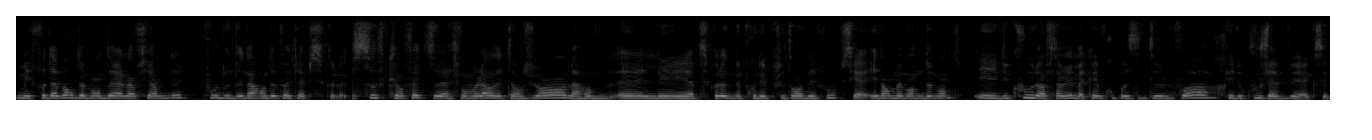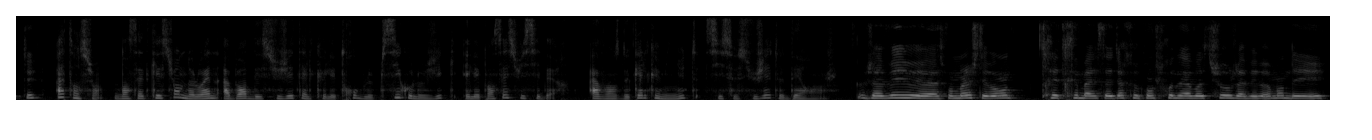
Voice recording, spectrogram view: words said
mais il faut d'abord demander à l'infirmier pour nous donner un rendez-vous avec la psychologue. Sauf qu'en fait, à ce moment-là, on était en juin, la, euh, la psychologue ne prenait plus de rendez-vous parce qu'il y a énormément de demandes. Et du coup, l'infirmier m'a quand même proposé de le voir, et du coup, j'avais accepté. Attention, dans cette question, Nolwenn aborde des sujets tels que les troubles psychologiques et les pensées suicidaires. Avance de quelques minutes si ce sujet te dérange. J'avais, euh, à ce moment-là, j'étais vraiment très très mal. C'est-à-dire que quand je prenais la voiture, j'avais vraiment des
